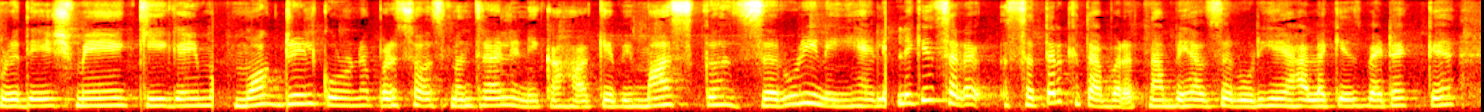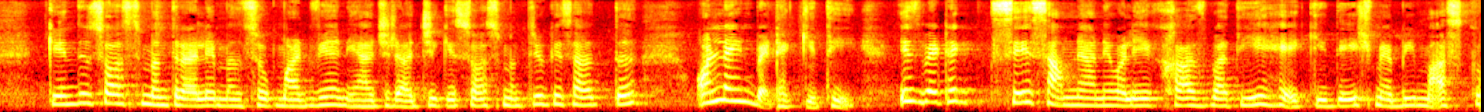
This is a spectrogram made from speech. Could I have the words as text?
पूरे देश में की गई मॉक ड्रिल कोरोना पर स्वास्थ्य मंत्रालय ने कहा कि अभी मास्क ज़रूरी नहीं है, लेकिन सतर्कता बरतना बेहद ज़रूरी है। हालाँकि इस बैठक के केंद्रीय स्वास्थ्य मंत्रालय मनसुख मांडविया ने आज राज्य के स्वास्थ्य मंत्रियों के साथ ऑनलाइन बैठक की थी। इस बैठक से सामने आने वाली एक खास बात यह है कि देश में अभी मास्क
